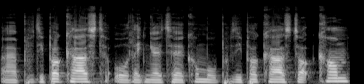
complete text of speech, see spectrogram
uh, Property Podcast, or they can go to cornwallpropertypodcast.com,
